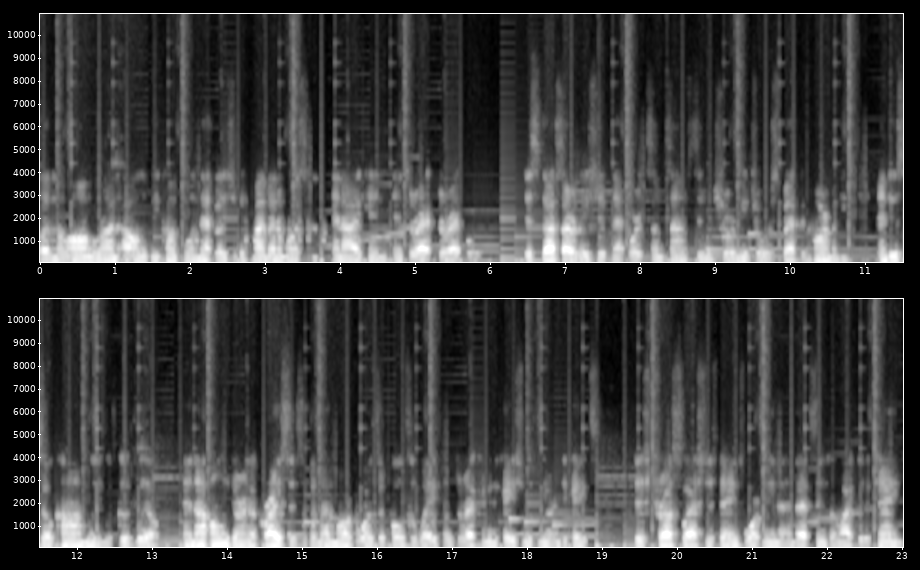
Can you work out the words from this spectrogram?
but in the long run, I'll only be comfortable in that relationship with my metamorphosis and I can interact directly. Discuss our relationship network sometimes to ensure mutual respect and harmony, and do so calmly with goodwill, and not only during a crisis. If a metamorph avoids or pulls away from direct communication with me or indicates distrust slash disdain toward me, and that seems unlikely to change,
